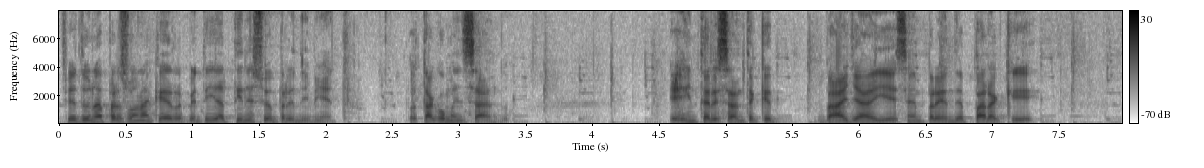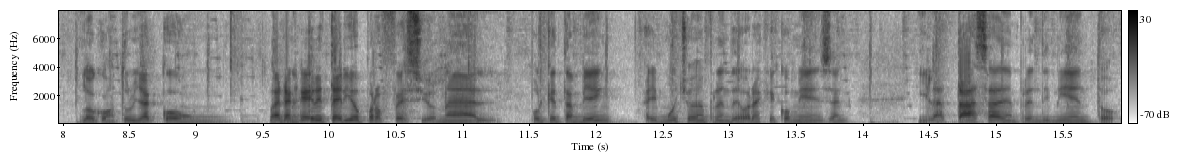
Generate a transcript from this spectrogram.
Fíjate, una persona que de repente ya tiene su emprendimiento, lo está comenzando, es interesante que vaya y ese emprende para que lo construya con un criterio profesional, porque también hay muchos emprendedores que comienzan y la tasa de emprendimiento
